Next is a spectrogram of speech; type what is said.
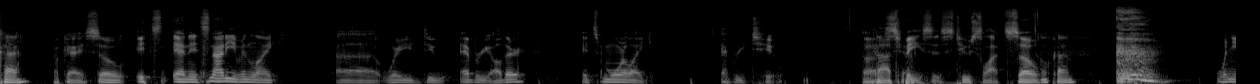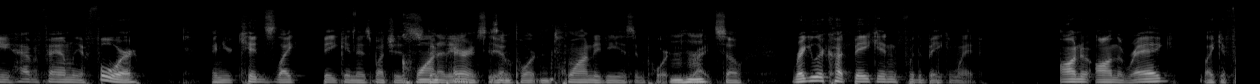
Okay, Okay, so it's and it's not even like uh, where you do every other. It's more like every two uh, Gotcha. spaces, two slots. So okay, when you have a family of four, and your kids like bacon as much as quantity their parents is do, important. quantity is important, Mhm. right? So regular cut bacon for the bacon wave. On on the reg, like if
